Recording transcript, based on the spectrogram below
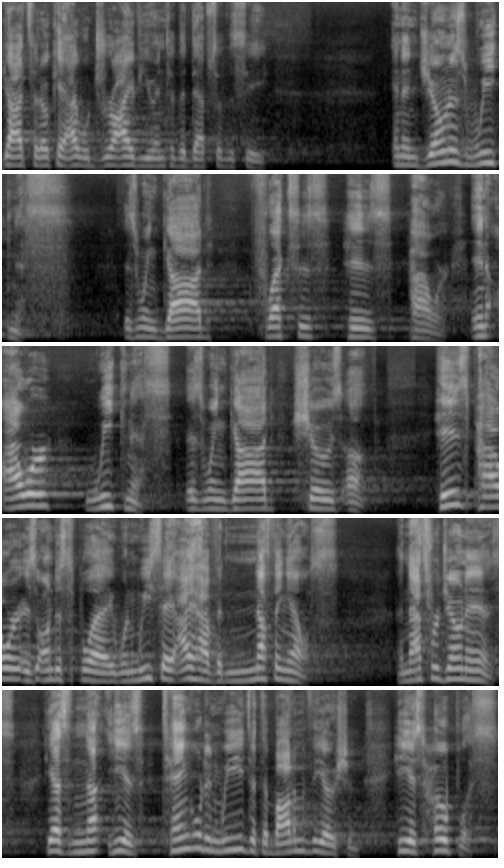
God said, Okay, I will drive you into the depths of the sea. And in Jonah's weakness is when God flexes his power. In our weakness is when God shows up. His power is on display when we say, I have nothing else. And that's where Jonah is. He, has not, he is tangled in weeds at the bottom of the ocean. He is hopeless.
